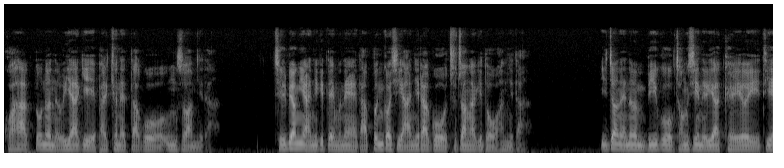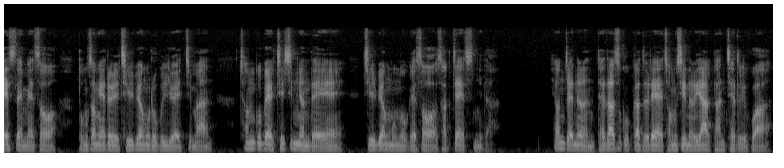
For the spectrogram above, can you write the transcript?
과학 또는 의학이 밝혀냈다고 응수합니다. 질병이 아니기 때문에 나쁜 것이 아니라고 주장하기도 합니다. 이전에는 미국 정신의학회의 DSM에서 동성애를 질병으로 분류했지만 1970년대에 질병 목록에서 삭제했습니다. 현재는 대다수 국가들의 정신의학 단체들과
